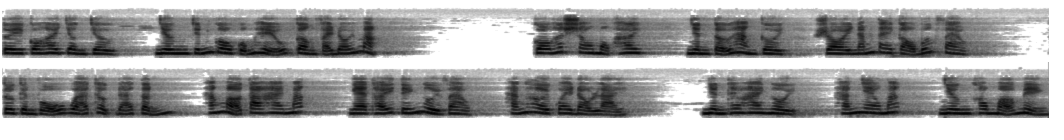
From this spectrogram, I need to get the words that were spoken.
Tuy cô hơi chần chừ, nhưng chính cô cũng hiểu cần phải đối mặt. Cô hít sâu một hơi, nhìn tử hằng cười, rồi nắm tay cậu bước vào. Tư kình vũ quả thực đã tỉnh, hắn mở to hai mắt, nghe thấy tiếng người vào, hắn hơi quay đầu lại. Nhìn theo hai người, hắn nheo mắt, nhưng không mở miệng,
